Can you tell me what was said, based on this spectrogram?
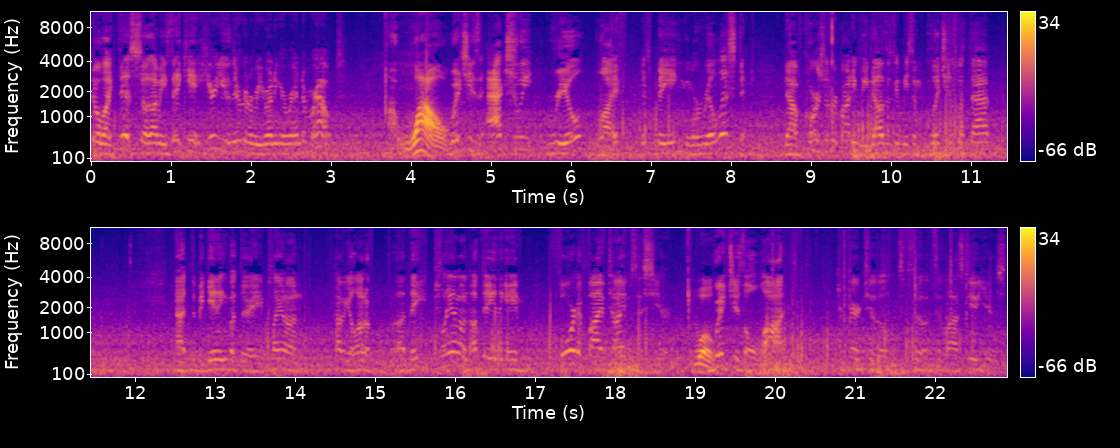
go like this. So that means they can't hear you, and they're going to be running a random route, Wow. which is actually real life. It's being more realistic. Now, of course, everybody, we know there's going to be some glitches with that at the beginning, but they plan on having a lot of. Uh, they plan on updating the game four to five times this year. Whoa. which is a lot compared to the to, to the last few years.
